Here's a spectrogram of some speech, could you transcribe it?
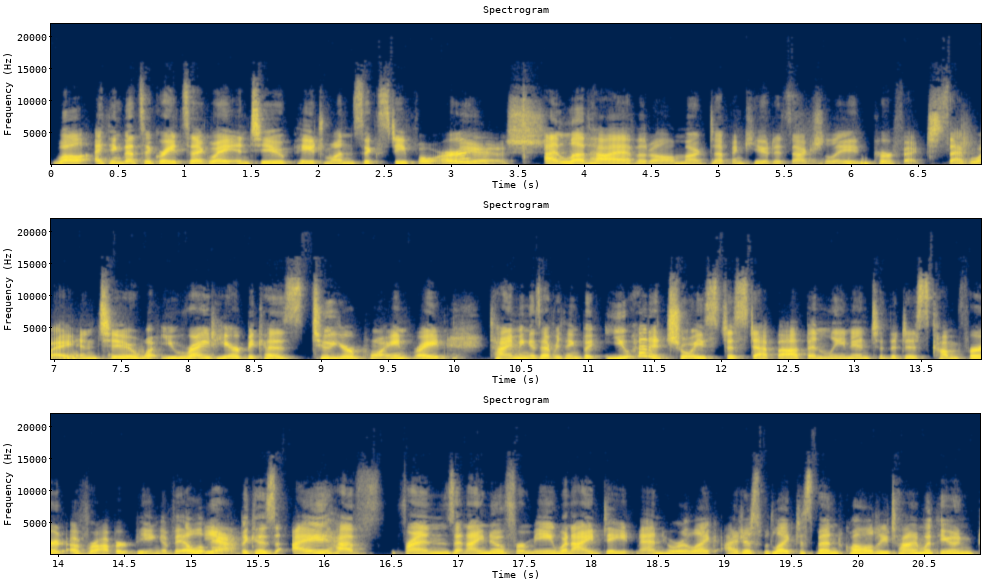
Well, I think that's a great segue into page 164. Yes. I love how I have it all marked up and cute. It's actually perfect segue into what you write here because to your point, right? Timing is everything, but you had a choice to step up and lean into the discomfort of Robert being available. Yeah. Because I have friends and I know for me when I date men who are like, I just would like to spend quality time with you and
